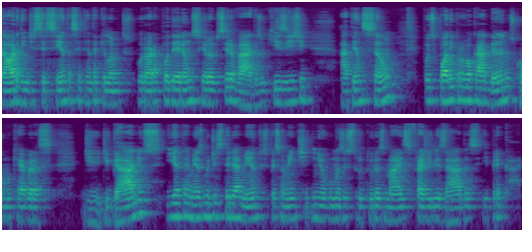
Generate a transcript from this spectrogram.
da ordem de 60 a 70 km por hora poderão ser observadas, o que exige atenção, pois podem provocar danos como quebras de, de galhos e até mesmo de estelhamento, especialmente em algumas estruturas mais fragilizadas e precárias.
